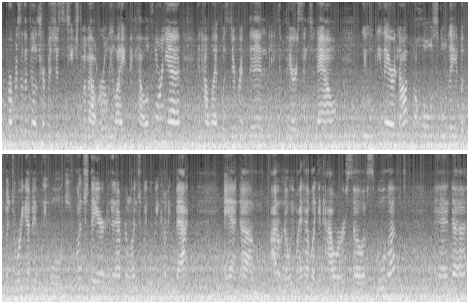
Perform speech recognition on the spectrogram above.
The purpose of the field trip is just to teach them about early life in California and how life was different then in comparison to now. We will be there not the whole school day, but the majority of it. We will eat lunch there, and then after lunch, we will be coming back. And um, I don't know, we might have like an hour or so of school left. And uh,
